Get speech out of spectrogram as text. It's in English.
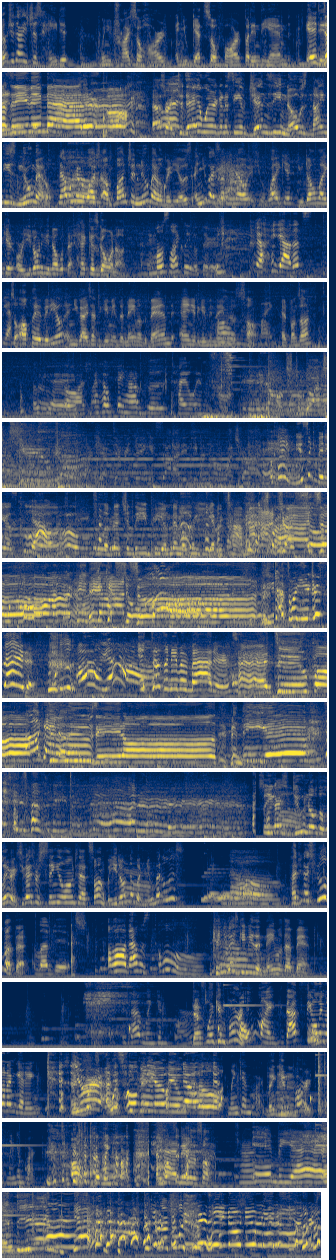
Don't you guys just hate it when you try so hard and you get so far, but in the end, It didn't doesn't even matter. Ah, that's right. Today we're gonna see if Gen Z knows 90s nu metal. Now we're gonna watch a bunch of nu metal videos, and you guys let me know if you like it, you don't like it, or you don't even know what the heck is going on. Most likely the third. Yeah, yeah, that's yeah. So I'll play a video, and you guys have to give me the name of the band, and you have to give me the name Oh of the oh song. my- Headphones on. Oh gosh, I hope they have the title in the song. Okay, music video is cool. Yeah, whoa. will eventually be a memory every time I I try. tried so hard, it got so far. That's what you just said. Oh yeah. It doesn't even matter. Had to fall Okay. to lose it you guys do know the lyrics. You guys were singing along to that song, but you don't know what nu metal is? No. How'd you guys feel about that? I loved it. Yes. Oh, that was. Oh. Can you guys give me the name of that band? Is that Linkin Park? That's Linkin Park. Oh my, that's the only oh. one I'm getting. You're what's- what's- this whole video? new No. metal. Linkin Park. Linkin mm-hmm. Park. Linkin Park. Oh, Linkin Park. And what's the name of the song? In the end. In the end. we know nu metal. Yeah, we're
